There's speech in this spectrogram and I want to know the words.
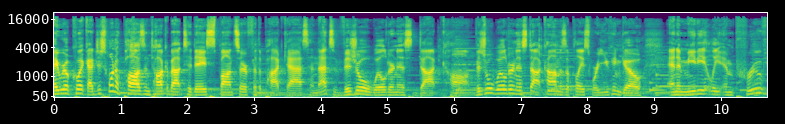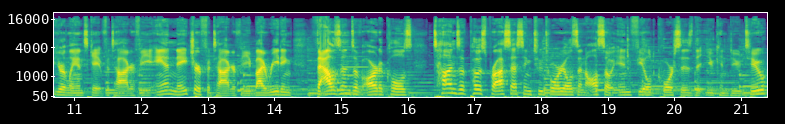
Hey, real quick, I just want to pause and talk about today's sponsor for the podcast, and that's visualwilderness.com. Visualwilderness.com is a place where you can go and immediately improve your landscape photography and nature photography by reading thousands of articles tons of post processing tutorials and also in field courses that you can do too.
